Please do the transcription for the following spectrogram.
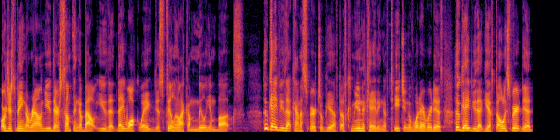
or just being around you, there's something about you that they walk away just feeling like a million bucks. Who gave you that kind of spiritual gift of communicating, of teaching, of whatever it is? Who gave you that gift? The Holy Spirit did.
